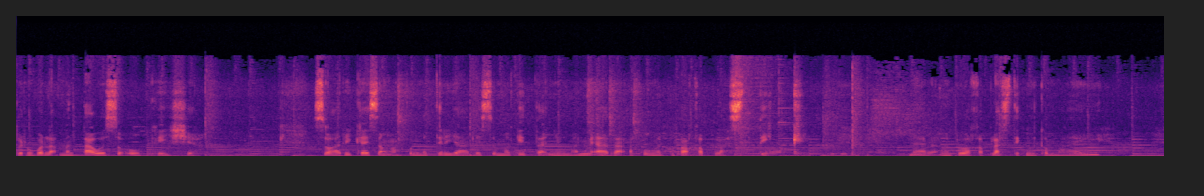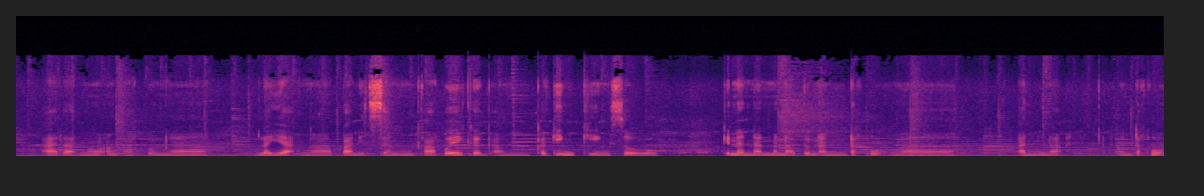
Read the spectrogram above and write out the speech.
pero wala man tao so okay siya So ari guys ang akong materyales so makita niyo man may ara ako nga duha ka plastic. May ara nga duha ka plastic ni kamay. Ara no ang akon nga laya nga panit sang kahoy kag ang kagingking. So kinahanglan man naton ang dako nga ano na ang dako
